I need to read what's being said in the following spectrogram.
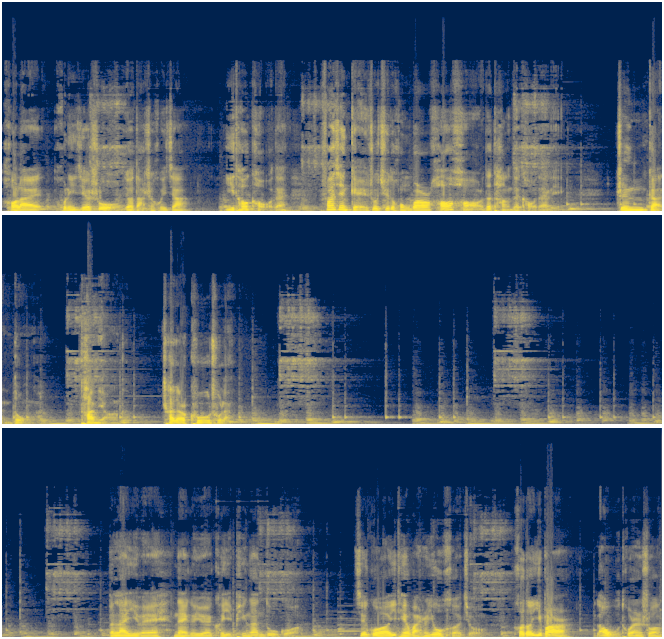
后来婚礼结束要打车回家，一掏口袋，发现给出去的红包好好的躺在口袋里，真感动啊！他娘的，差点哭出来。本来以为那个月可以平安度过，结果一天晚上又喝酒，喝到一半，老五突然说：“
